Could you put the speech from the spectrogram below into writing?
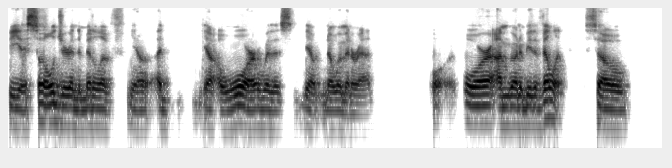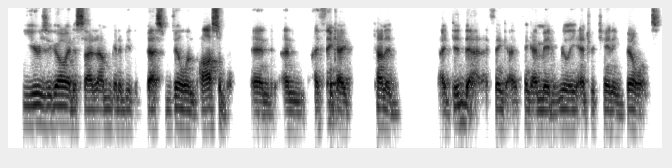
be a soldier in the middle of you know a you know a war with us you know no women around, or or I'm going to be the villain. So years ago, I decided I'm going to be the best villain possible, and and I think I kind of I did that. I think I think I made really entertaining villains.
